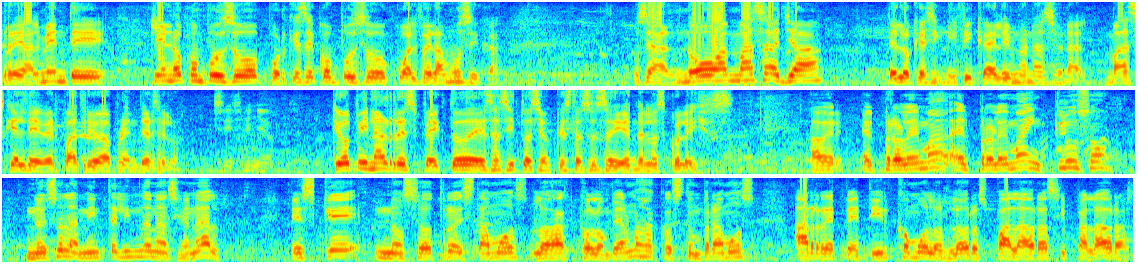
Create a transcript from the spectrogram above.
realmente quién lo compuso, por qué se compuso, cuál fue la música. O sea, no va más allá de lo que significa el himno nacional, más que el deber patrio de aprendérselo. Sí, señor. ¿Qué opina al respecto de esa situación que está sucediendo en los colegios? A ver, el problema, el problema incluso no es solamente el himno nacional, es que nosotros estamos, los colombianos nos acostumbramos a repetir como los loros, palabras y palabras.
